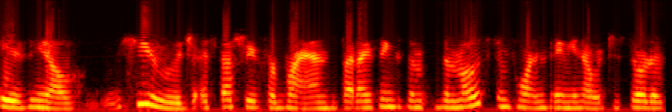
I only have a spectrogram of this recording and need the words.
is, you know, huge, especially for brands. But I think the, the most important thing, you know, which is sort of,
